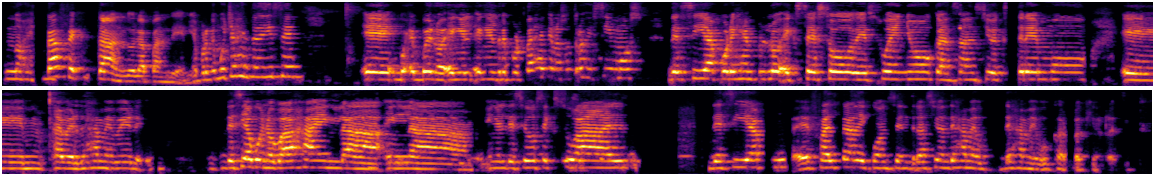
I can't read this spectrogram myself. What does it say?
nos está afectando la pandemia? Porque mucha gente dice, eh, bueno, en el, en el reportaje que nosotros hicimos decía, por ejemplo, exceso de sueño, cansancio extremo, em, a ver, déjame ver, decía, bueno, baja en, la, en, la, en el deseo sexual, decía eh, falta de concentración, déjame, déjame buscarlo aquí un ratito.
